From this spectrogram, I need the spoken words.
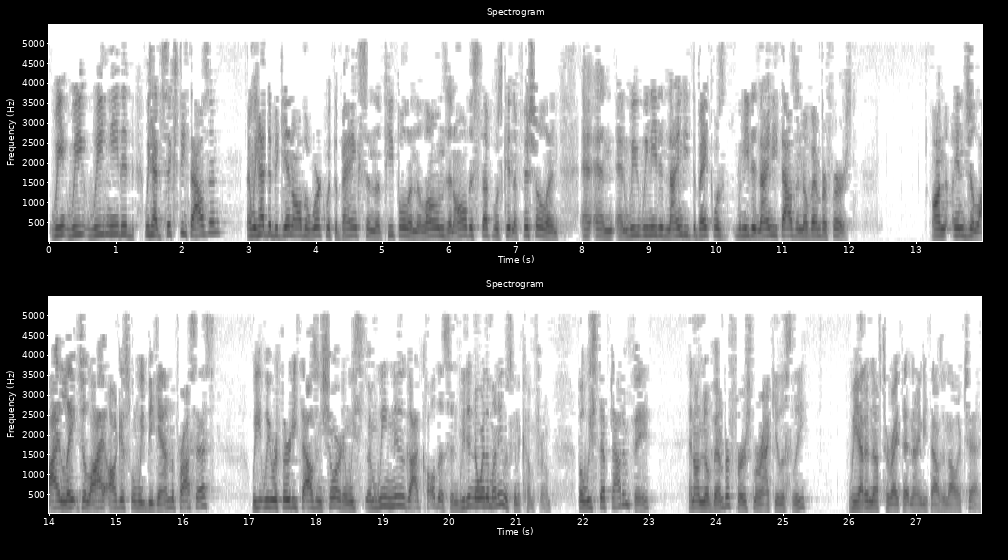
we we we needed we had sixty thousand and we had to begin all the work with the banks and the people and the loans and all this stuff was getting official and and and we we needed 90 the bank was we needed 90,000 November 1st. On in July, late July, August when we began the process, we we were 30,000 short and we and we knew God called us and we didn't know where the money was going to come from. But we stepped out in faith and on November 1st miraculously, we had enough to write that $90,000 check.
